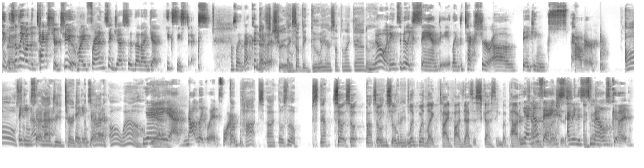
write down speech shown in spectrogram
it's something about the texture too. My friend suggested that I get Pixy Stix. I was like, that could do That's it. true. like something gooey Yeah. or something like that. Or No, it needs to be like sandy, like the texture of baking powder. oh, so Baking that soda. laundry detergent, Baking the powder. soda. Oh wow. Yeah, yeah, Yeah. yeah, not liquid Or form. pops. Uh, those little snap. so so Pop so so put on liquid like Tide Pods. That's disgusting. But powder. Yeah, no thanks. delicious. I mean, this Okay. smells good,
